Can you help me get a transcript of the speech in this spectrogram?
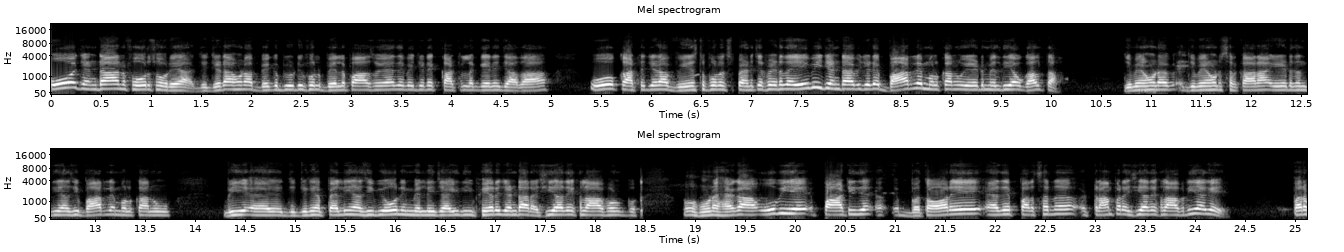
ਉਹ ਏਜੰਡਾ ਇਨਫੋਰਸ ਹੋ ਰਿਹਾ ਜ- ਜਿਹੜਾ ਹੁਣ ਆ ਬਿਗ ਬਿਊਟੀਫੁਲ ਬਿੱਲ ਪਾਸ ਹੋਇਆ ਇਹਦੇ ਵਿੱਚ ਜਿਹੜੇ ਕੱਟ ਲੱਗੇ ਨੇ ਜ਼ਿਆਦਾ ਉਹ ਕੱਟ ਜਿਹੜਾ ਵੇਸਟਫੁਲ ਐਕਸਪੈਂਡੀਚਰ ਫੇਡ ਦਾ ਇਹ ਵੀ ਏਜੰਡਾ ਵੀ ਜਿਹੜੇ ਬਾਹਰਲੇ ਮੁਲਕਾਂ ਨੂੰ ਏਡ ਮਿਲਦੀ ਆ ਉਹ ਗਲਤ ਆ। ਜਿਵੇਂ ਹੁਣ ਜਿਵੇਂ ਹੁਣ ਸਰਕਾਰਾਂ ਏਡ ਦਿੰਦੀਆਂ ਸੀ ਬਾਹਰਲੇ ਮੁਲਕਾਂ ਨੂੰ ਵੀ ਜਿਹੜੀਆਂ ਪਹਿਲੀਆਂ ਸੀ ਵੀ ਉਹ ਨਹੀਂ ਮਿਲਣੀ ਚਾਹੀਦੀ ਫਿਰ ਏਜੰਡਾ ਰਸ਼ੀਆ ਦੇ ਖਿਲਾਫ ਹੁਣ ਹੁਣ ਹੈਗਾ ਉਹ ਵੀ ਇਹ ਪਾਰਟੀ ਦੇ ਅਹ, ਬਤੌਰ as a person Trump Russia ਦੇ ਖਿਲਾਫ ਨਹੀਂ ਹੈਗੇ ਪਰ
